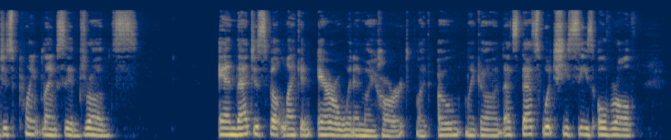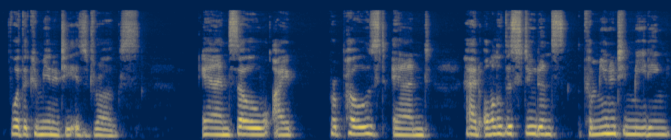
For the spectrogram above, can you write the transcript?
just point blank said, drugs. And that just felt like an arrow went in my heart. Like, oh my God, that's that's what she sees overall for the community is drugs. And so I proposed and had all of the students community meeting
